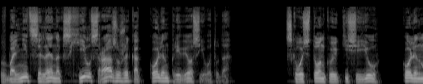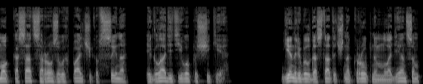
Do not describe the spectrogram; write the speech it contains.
в больнице Ленокс-Хилл сразу же, как Колин привез его туда. Сквозь тонкую кисию Колин мог касаться розовых пальчиков сына и гладить его по щеке. Генри был достаточно крупным младенцем,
